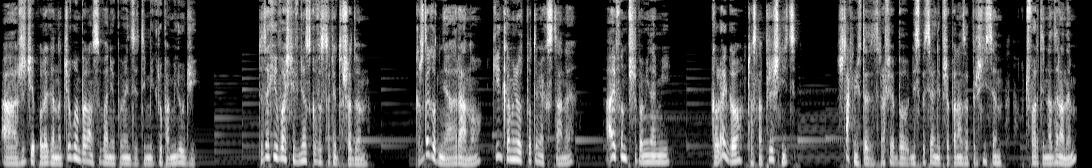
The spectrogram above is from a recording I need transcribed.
a życie polega na ciągłym balansowaniu pomiędzy tymi grupami ludzi. Do takich właśnie wniosków ostatnio doszedłem. Każdego dnia rano, kilka minut po tym jak wstanę, iPhone przypomina mi kolego, czas na prysznic. Szlak mi wtedy trafia, bo niespecjalnie przepana za prysznicem o czwarty nad ranem,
